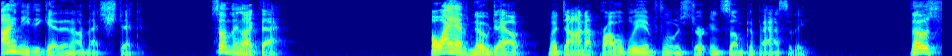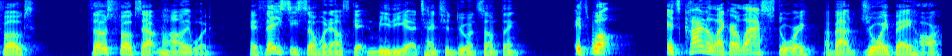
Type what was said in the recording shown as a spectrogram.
I need to get in on that shtick. Something like that. Oh, I have no doubt Madonna probably influenced her in some capacity. Those folks, those folks out in Hollywood, if they see someone else getting media attention doing something, it's well, it's kind of like our last story about Joy Behar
